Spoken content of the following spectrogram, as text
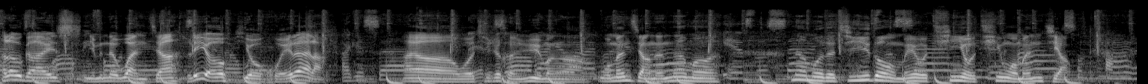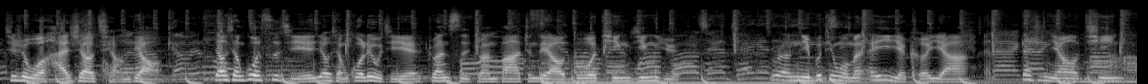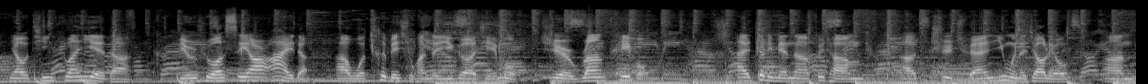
Hello guys，你们的万家 Leo 又回来了。哎呀，我其实很郁闷啊，我们讲的那么那么的激动，没有听友听我们讲。其实我还是要强调，要想过四级，要想过六级，专四专八，真的要多听英语。不然你不听我们 A E 也可以啊，但是你要听，你要听专业的，比如说 C R I 的啊，我特别喜欢的一个节目是 Round Table。哎，这里面呢非常，啊，是全英文的交流，嗯，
